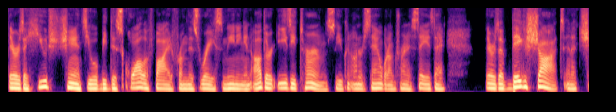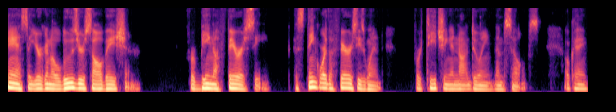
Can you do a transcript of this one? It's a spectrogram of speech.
there is a huge chance you will be disqualified from this race. Meaning, in other easy terms, so you can understand what I'm trying to say, is that there's a big shot and a chance that you're going to lose your salvation for being a Pharisee. Because think where the Pharisees went for teaching and not doing themselves. Okay.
